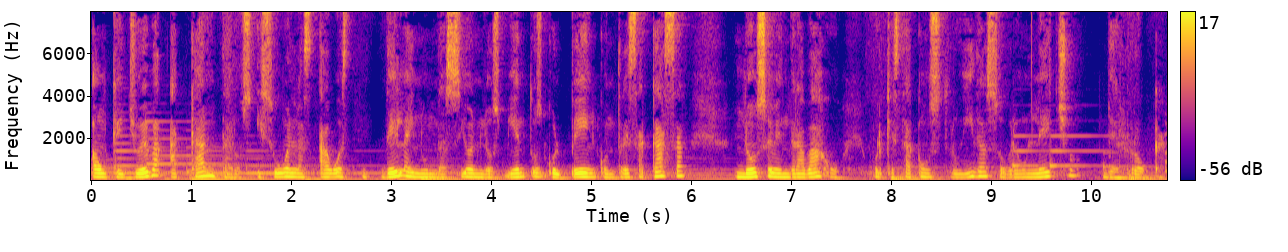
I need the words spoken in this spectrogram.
Aunque llueva a cántaros y suban las aguas de la inundación y los vientos golpeen contra esa casa, no se vendrá abajo, porque está construida sobre un lecho de roca.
